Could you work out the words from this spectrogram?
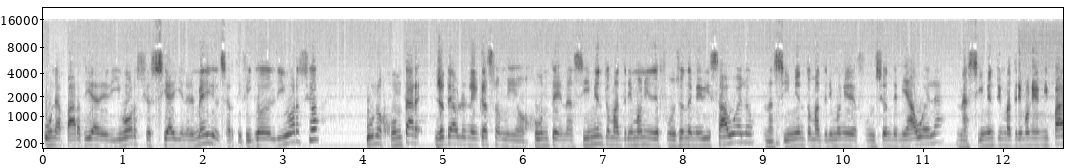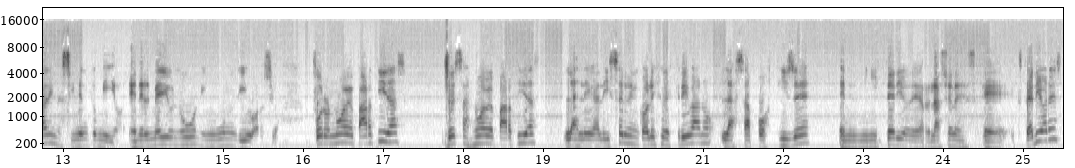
una partida de divorcio si hay en el medio, el certificado del divorcio, uno juntar, yo te hablo en el caso mío, junté nacimiento, matrimonio y defunción de mi bisabuelo, nacimiento, matrimonio y defunción de mi abuela, nacimiento y matrimonio de mi padre y nacimiento mío. En el medio no hubo ningún divorcio. Fueron nueve partidas, yo esas nueve partidas las legalicé en el colegio de escribano, las apostillé en el Ministerio de Relaciones eh, Exteriores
